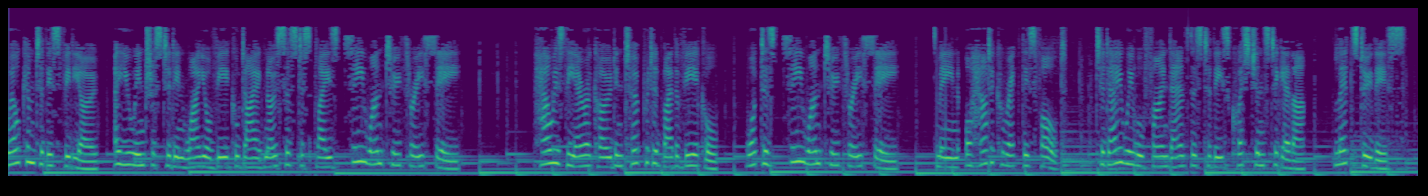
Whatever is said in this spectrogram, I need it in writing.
Welcome to this video. Are you interested in why your vehicle diagnosis displays C123C? How is the error code interpreted by the vehicle? What does C123C mean, or how to correct this fault? Today we will find answers to these questions together. Let's do this.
